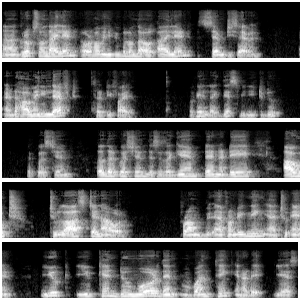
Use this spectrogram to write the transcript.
uh, groups on the island or how many people on the island? 77. And how many left? 35. Okay, like this we need to do the question. The other question, this is a game, plan a day out to last 10 hour from, uh, from beginning uh, to end. You you can do more than one thing in a day yes.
